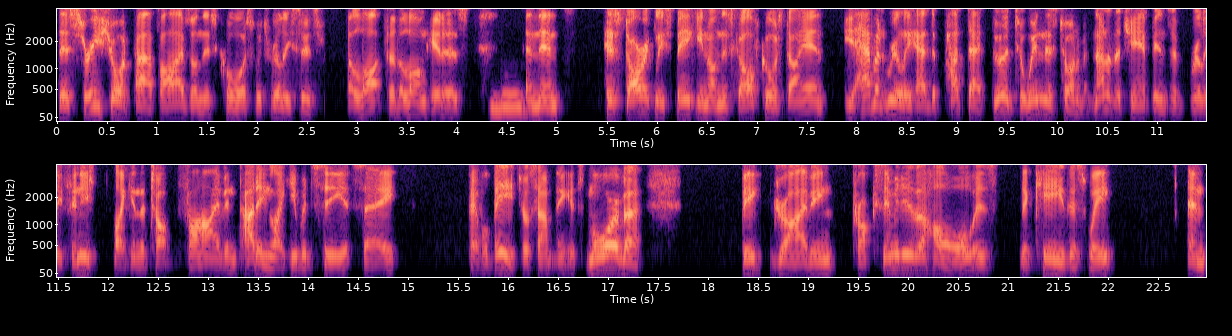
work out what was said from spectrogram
There's three short par fives on this course, which really suits a lot for the long hitters. Mm-hmm. And then historically speaking, on this golf course, Diane, you haven't really had to putt that good to win this tournament. None of the champions have really finished like in the top five in putting, like you would see at, say, Pebble Beach or something. It's more of a big driving proximity to the hole is the key this week, and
